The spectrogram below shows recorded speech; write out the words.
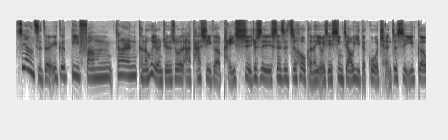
这样子的一个地方，当然可能会有人觉得说啊，他是一个陪侍，就是甚至之后可能有一些性交易的过程，这是一个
